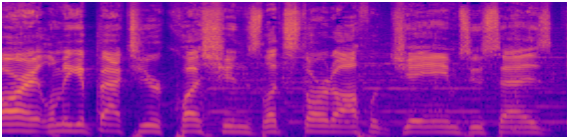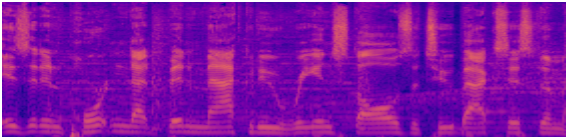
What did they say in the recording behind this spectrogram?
All right, let me get back to your questions. Let's start off with James, who says Is it important that Ben McAdoo reinstalls the two back system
